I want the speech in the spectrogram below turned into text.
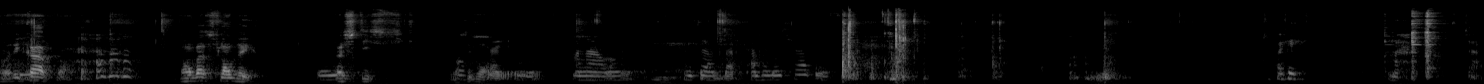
Allez, cap. Gambas flambé, Pastis. C'est bon. มะนาว จะแบบทำให้รสชาติมันเฮ้ยมาจับ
